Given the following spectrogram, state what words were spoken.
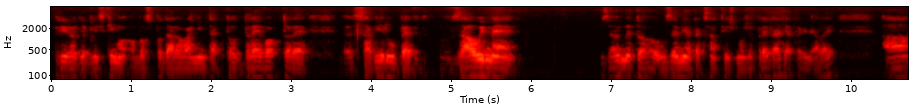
prírode blízkym obospodarovaním, tak to drevo, ktoré eh, sa vyrúbe v záujme, v záujme toho územia, tak sa tiež môže predať a tak ďalej. A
